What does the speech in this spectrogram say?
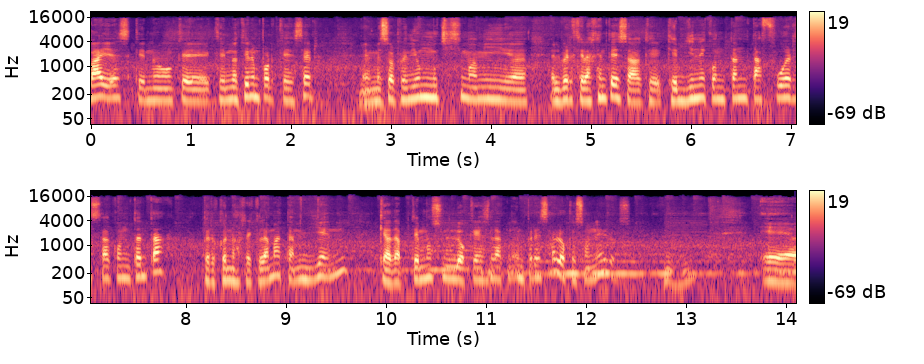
bias que no, que, que no tienen por qué ser. Eh, me sorprendió muchísimo a mí eh, el ver que la gente esa que, que viene con tanta fuerza, con tanta, pero que nos reclama también que adaptemos lo que es la empresa a lo que son ellos. Eh,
